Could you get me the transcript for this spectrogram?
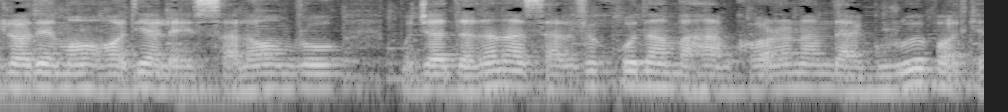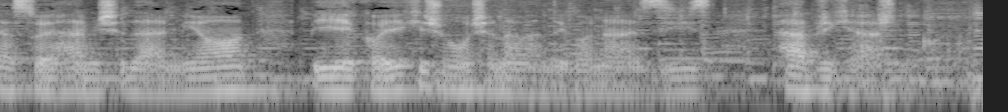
میلاد امام هادی علیه السلام رو مجددا از طرف خودم و همکارانم در گروه پادکست های همیشه در میان به یکایی که شما شنوندگان عزیز تبریک عرض می‌کنم.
